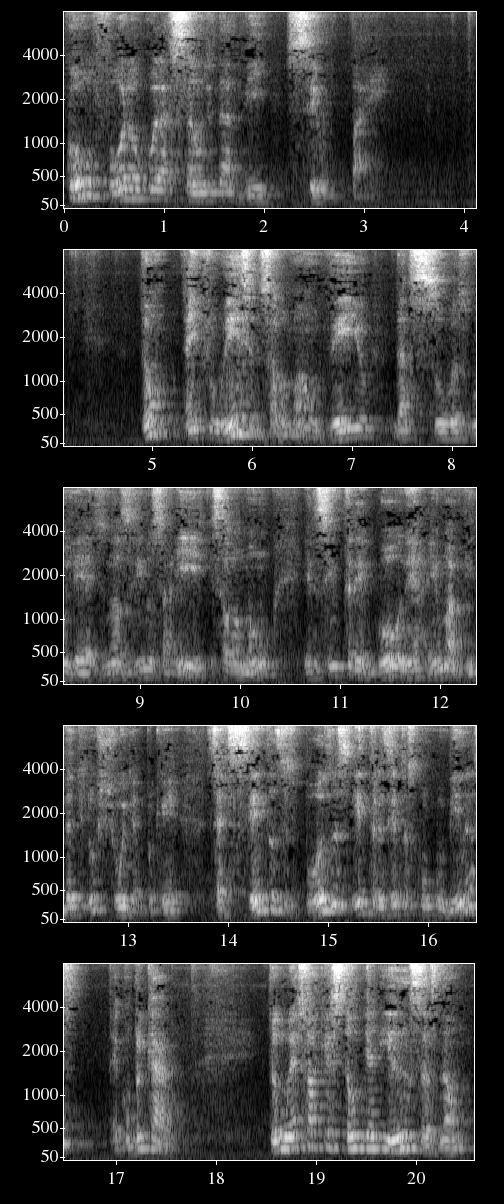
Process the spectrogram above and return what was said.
como fora o coração de Davi, seu pai. Então, a influência de Salomão veio das suas mulheres. Nós vimos aí que Salomão ele se entregou né, a uma vida de luxúria, porque 700 esposas e 300 concubinas é complicado. Então não é só a questão de alianças, não,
